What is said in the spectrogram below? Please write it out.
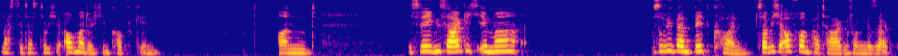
Lass dir das durch, auch mal durch den Kopf gehen. Und deswegen sage ich immer, so wie beim Bitcoin, das habe ich auch vor ein paar Tagen schon gesagt.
